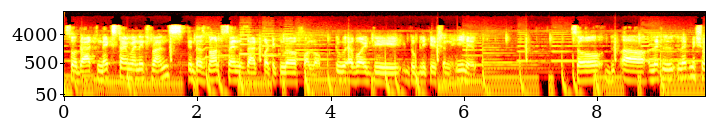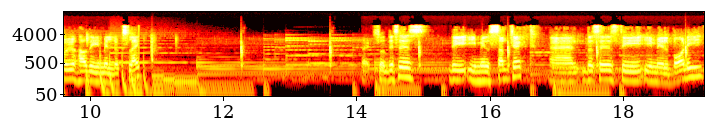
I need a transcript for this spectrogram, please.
so that next time when it runs it does not send that particular follow up to avoid the duplication email. So uh, let, let me show you how the email looks like. Right so this is the email subject and this is the email body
